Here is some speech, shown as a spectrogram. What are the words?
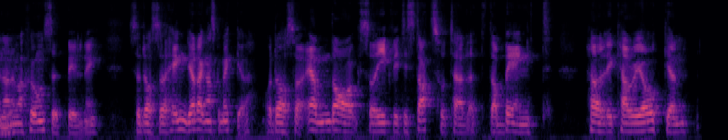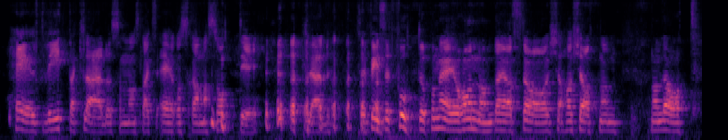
En Mm. animationsutbildning. Så då så hängde jag där ganska mycket. Och då så en dag så gick vi till Stadshotellet där Bengt höll i karaoken. Helt vita kläder som någon slags Eros Ramazzotti-klädd. Så det finns ett foto på mig och honom där jag står och har kört någon, någon låt.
